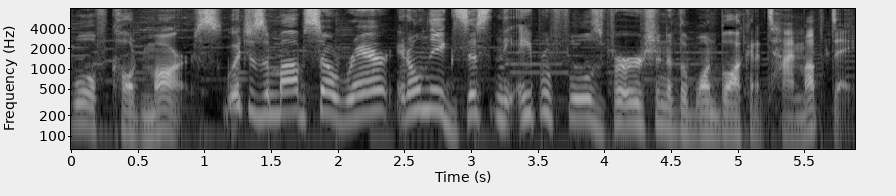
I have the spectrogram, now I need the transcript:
wolf called Mars, which is a mob so rare it only exists in the April Fool's version of the one block at a time update.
